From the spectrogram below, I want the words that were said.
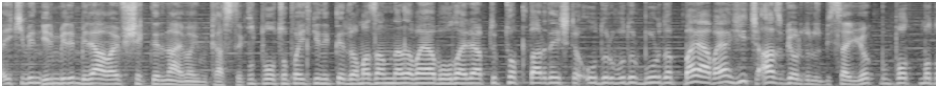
2021'in bile havai fişeklerini hayvan gibi kastık? Futbol topu etkinlikleri Ramazanlarda bayağı bu olaylar yaptık. Toplarda işte odur budur burada baya baya hiç az gördüğünüz bir sayı yok. Bu bot mod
